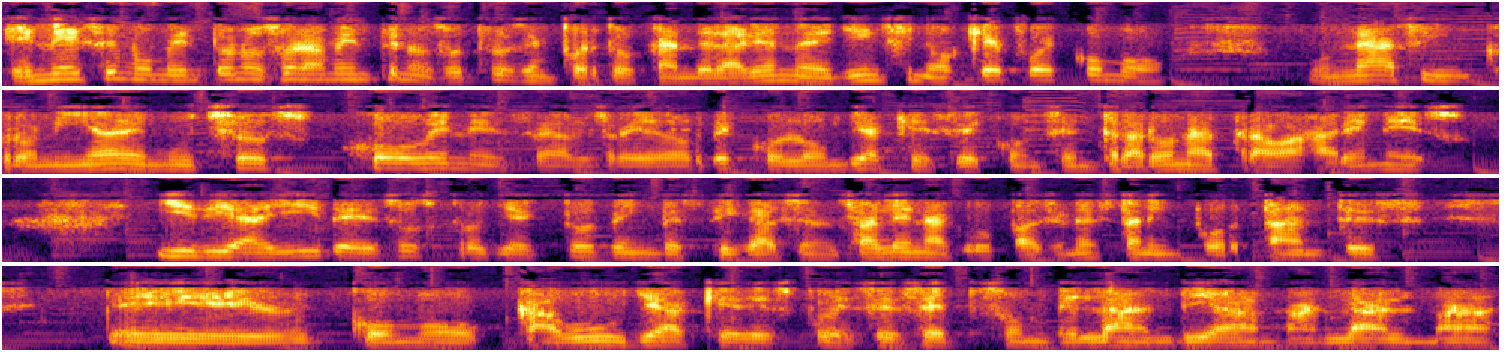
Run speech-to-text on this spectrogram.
en ese momento no solamente nosotros en Puerto Candelaria, en Medellín, sino que fue como una sincronía de muchos jóvenes alrededor de Colombia que se concentraron a trabajar en eso. Y de ahí, de esos proyectos de investigación, salen agrupaciones tan importantes eh, como Cabulla, que después es Epson Belandia, Malalma,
